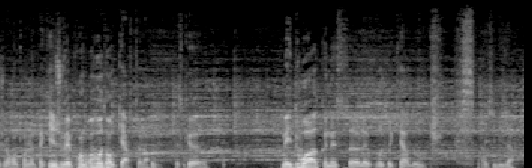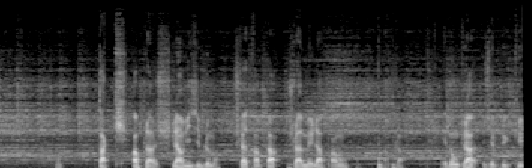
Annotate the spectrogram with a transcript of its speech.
Je retourne le paquet. Je vais prendre votre carte là. Parce que mes doigts connaissent euh, votre carte donc. c'est bizarre. tac, hop là, je l'ai invisiblement. Je l'attrape là, je la mets là, pardon. Hop là. Et donc là, j'ai plus que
